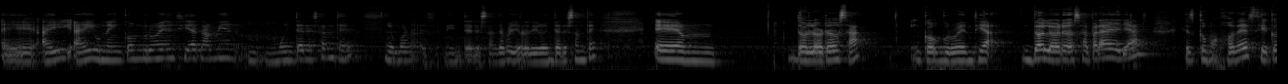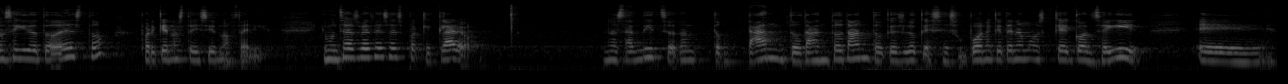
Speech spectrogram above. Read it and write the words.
eh, hay, una incongruencia también muy interesante, bueno, es interesante, pues yo lo digo interesante, em, dolorosa, incongruencia dolorosa para ellas, es como, joder, si he conseguido todo esto, ¿por qué no estoy siendo feliz? Y muchas veces es porque, claro, nos han dicho tanto, tanto, tanto, tanto, que es lo que se supone que tenemos que conseguir. Eh,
